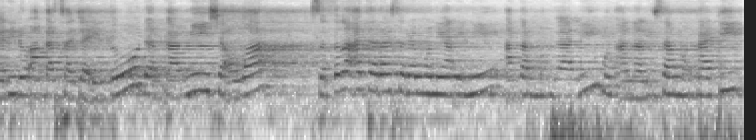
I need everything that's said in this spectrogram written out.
Jadi doakan saja itu dan kami insya Allah setelah acara seremonial ini akan menggali, menganalisa, mengkaji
